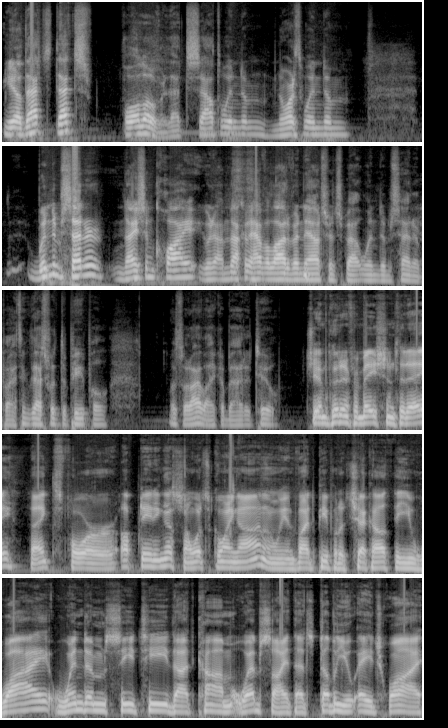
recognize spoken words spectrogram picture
you know that's that's all over. That's South Windham, North Windham. Windham Center, nice and quiet. I'm not going to have a lot of announcements about Windham Center, but I think that's what the people, that's what I like about it too. Jim, good information today. Thanks for updating us on what's going on. And we invite people to check out the whywindhamct.com website. That's W H Y,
